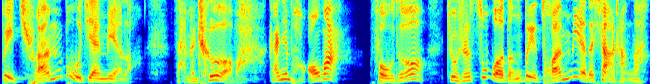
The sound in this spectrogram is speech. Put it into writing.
被全部歼灭了，咱们撤吧，赶紧跑吧，否则就是坐等被团灭的下场啊！”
